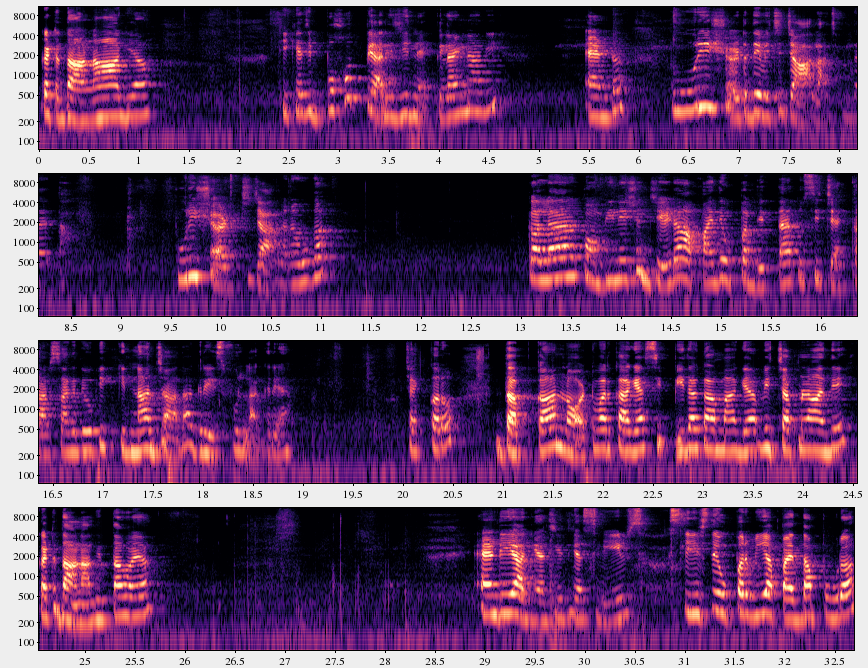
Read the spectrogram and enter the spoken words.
ਕਟਦਾਨਾ ਆ ਗਿਆ। ਠੀਕ ਹੈ ਜੀ? ਬਹੁਤ ਪਿਆਰੀ ਜੀ ਨੈਕ ਲਾਈਨ ਆ ਗਈ। ਐਂਡ ਪੂਰੀ ਸ਼ਰਟ ਦੇ ਵਿੱਚ ਜਾਲ ਆ ਜਾਂਦਾ ਹੈ ਤਾਂ ਪੂਰੀ ਸ਼ਰਟ 'ਚ ਜਾਲ ਰਹੂਗਾ। ਕਲਰ ਕੰਬੀਨੇਸ਼ਨ ਜਿਹੜਾ ਆਪਾਂ ਇਹਦੇ ਉੱਪਰ ਦਿੱਤਾ ਹੈ, ਤੁਸੀਂ ਚੈੱਕ ਕਰ ਸਕਦੇ ਹੋ ਕਿ ਕਿੰਨਾ ਜ਼ਿਆਦਾ ਗ੍ਰੇਸਫੁਲ ਲੱਗ ਰਿਹਾ। ਚੈੱਕ ਕਰੋ। ਦਬਕਾ ਨੋਟ ਵਰਕ ਆ ਗਿਆ, ਸਿੱਪੀ ਦਾ ਕੰਮ ਆ ਗਿਆ, ਵਿੱਚ ਆਪਣਾ ਇਹਦੇ ਕਟਦਾਨਾ ਦਿੱਤਾ ਹੋਇਆ। ਐਂਡ ਇਹ ਆ ਗਿਆ ਜੀ ਇਹਦੀਆਂ ਸਲੀਵਸ ਸਲੀਵਸ ਦੇ ਉੱਪਰ ਵੀ ਆਪਾਂ ਇਦਾਂ ਪੂਰਾ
